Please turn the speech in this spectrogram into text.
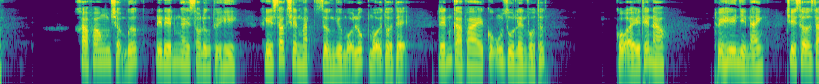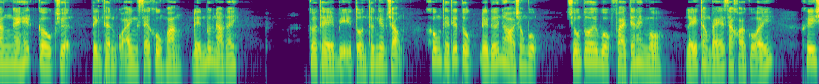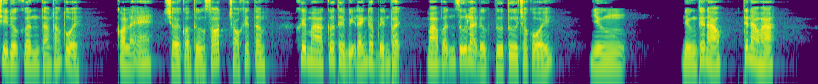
Khả Phong chậm bước đi đến ngay sau lưng Thụy Hi, khi sắc trên mặt dường như mỗi lúc mỗi tồi tệ, đến cả vai cũng run lên vô thức. "Cô ấy thế nào?" Thụy Hi nhìn anh, chỉ sợ rằng nghe hết câu chuyện, tinh thần của anh sẽ khủng hoảng đến mức nào đây. Cơ thể bị tổn thương nghiêm trọng, không thể tiếp tục để đứa nhỏ trong bụng. Chúng tôi buộc phải tiến hành mổ, lấy thằng bé ra khỏi cô ấy khi chỉ được gần 8 tháng tuổi. Có lẽ trời còn thương xót cho Khiết Tâm, khi mà cơ thể bị đánh đập đến vậy mà vẫn giữ lại được từ từ cho cô ấy. Nhưng nhưng thế nào? Thế nào hả?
